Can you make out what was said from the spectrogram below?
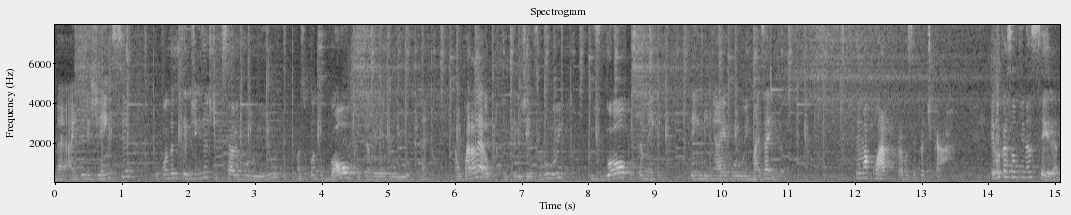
né? A inteligência, o quanto a inteligência artificial evoluiu, mas o quanto o golpe também evoluiu, né? É um paralelo, a inteligência evolui, os golpes também tendem a evoluir mais ainda. Tema 4 para você praticar. Educação financeira,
